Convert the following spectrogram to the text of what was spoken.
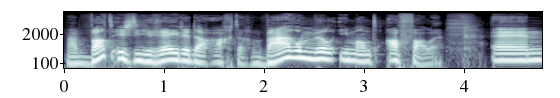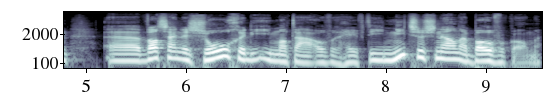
Maar wat is die reden daarachter? Waarom wil iemand afvallen? En uh, wat zijn de zorgen die iemand daarover heeft, die niet zo snel naar boven komen?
